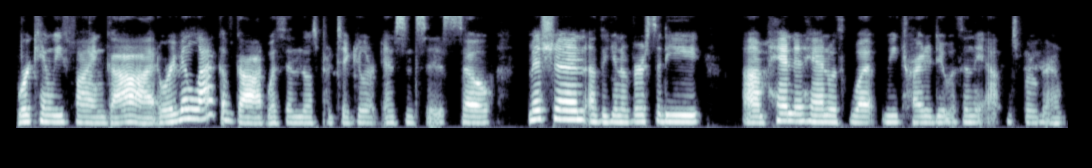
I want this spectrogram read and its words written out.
where can we find god or even lack of god within those particular instances? So mission of the university, um, hand in hand with what we try to do within the Atlas program.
